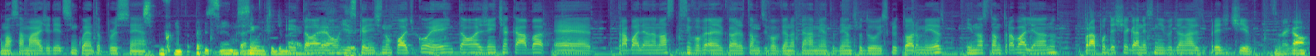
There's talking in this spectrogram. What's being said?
a nossa margem ali é de 50%. 50% é Sim. muito demais. Então é um risco que a gente não pode correr, então a gente acaba é, trabalhando a nossa desenvolver agora estamos desenvolvendo a ferramenta dentro do escritório mesmo e nós estamos trabalhando para poder chegar nesse nível de análise preditiva. Legal.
